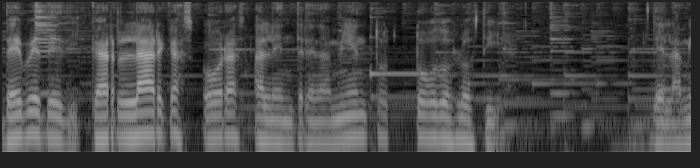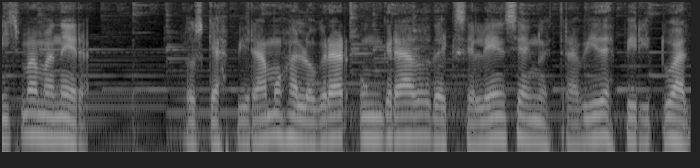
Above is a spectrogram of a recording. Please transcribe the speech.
debe dedicar largas horas al entrenamiento todos los días. De la misma manera, los que aspiramos a lograr un grado de excelencia en nuestra vida espiritual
